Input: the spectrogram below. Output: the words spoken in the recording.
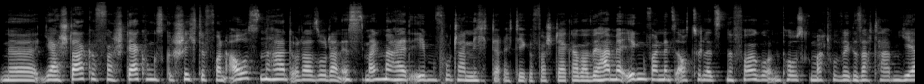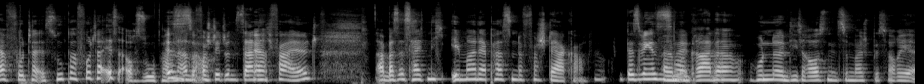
eine ja starke Verstärkungsgeschichte von außen hat oder so, dann ist manchmal halt eben Futter nicht der richtige Verstärker. Aber wir haben ja irgendwann jetzt auch zuletzt eine Folge und einen Post gemacht, wo wir gesagt haben, ja, Futter ist super, Futter ist auch super. Ist ne? Also auch. versteht uns da Ja. nicht falsch. Aber es ist halt nicht immer der passende Verstärker. deswegen ist es Ähm, halt gerade Hunde, die draußen jetzt zum Beispiel, sorry,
